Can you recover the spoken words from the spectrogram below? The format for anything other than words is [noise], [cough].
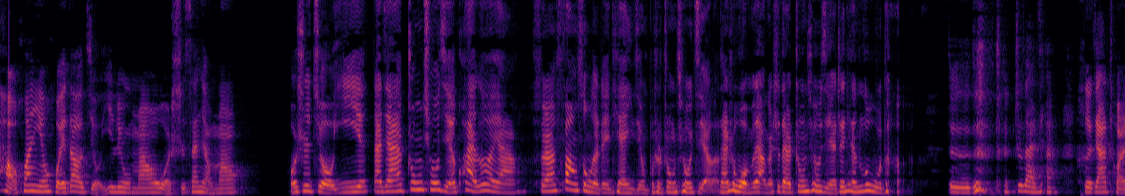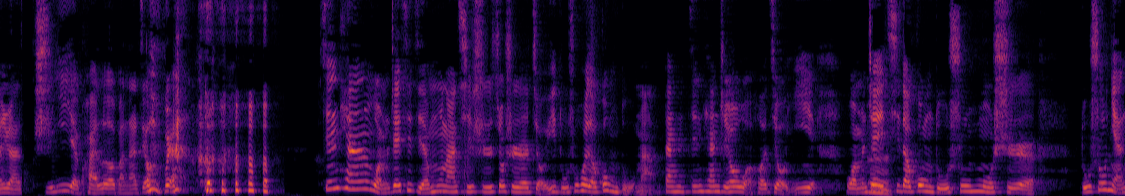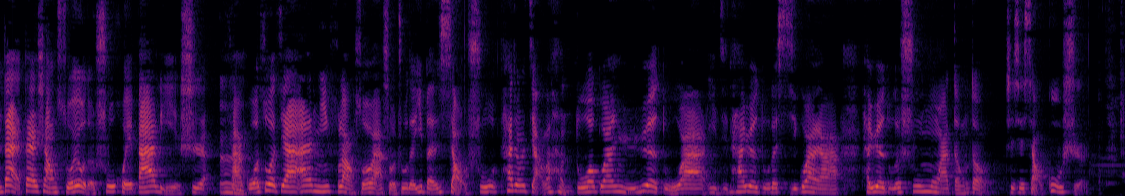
好，欢迎回到九一遛猫，我是三脚猫。我是九一，大家中秋节快乐呀！虽然放送的这天已经不是中秋节了，但是我们两个是在中秋节这天录的。对对对对，祝大家阖家团圆，十一也快乐吧？那就不然。[laughs] 今天我们这期节目呢，其实就是九一读书会的共读嘛，但是今天只有我和九一，我们这一期的共读书目是。读书年代，带上所有的书回巴黎，是法国作家安妮·弗朗索瓦所著的一本小书。他就是讲了很多关于阅读啊，以及他阅读的习惯啊，他阅读的书目啊等等这些小故事。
